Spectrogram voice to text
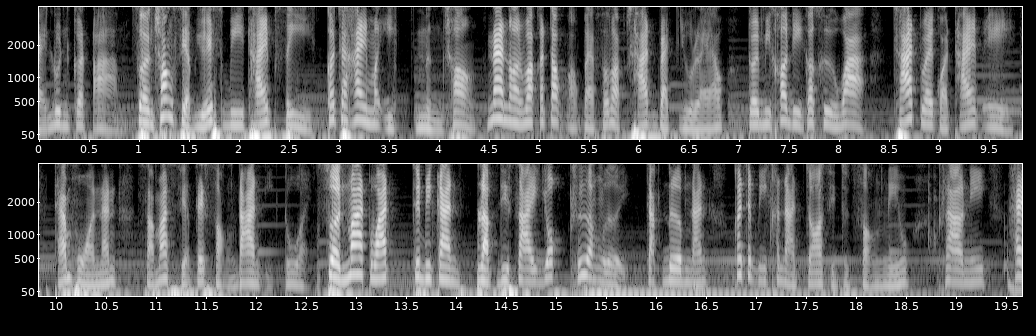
ลาย ๆ รุ่นก็ตาม ส่วนช่องเสียบ USB Type C ก็จะให้มาอีก 1 ช่อง แน่นอนว่าก็ต้องออกแบบสำหรับชาร์จแบตอยู่แล้ว โดยมีข้อดีก็คือว่าชาร์จไวกว่า Type A แถมหัวนั้นสามารถเสียบได้ 2 ด้านอีกด้วย ส่วนมาตรวัด จะมีการปรับดีไซน์ยกเครื่องเลย จากเดิมนั้นก็จะมีขนาดจอ 4.2 นิ้ว คราวนี้ให้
